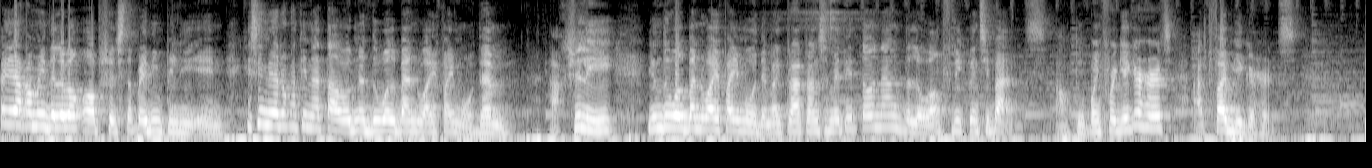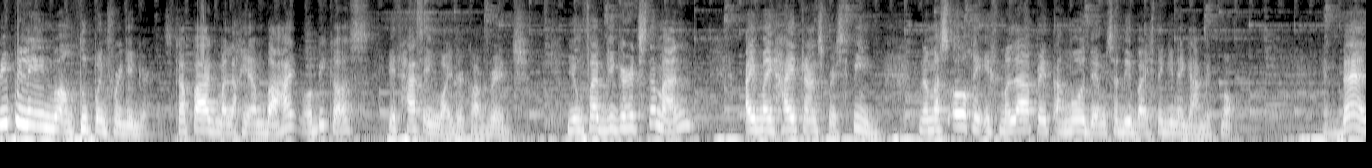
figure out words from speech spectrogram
Kaya ka may dalawang options na pwedeng piliin kasi meron kang tinatawag na dual band Wi-Fi modem. Actually, yung dual band Wi-Fi modem nagtra-transmit ito ng dalawang frequency bands, ang 2.4 GHz at 5 GHz. Pipiliin mo ang 2.4 GHz kapag malaki ang bahay mo because it has a wider coverage. Yung 5 GHz naman ay may high transfer speed na mas okay if malapit ang modem sa device na ginagamit mo. And then,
